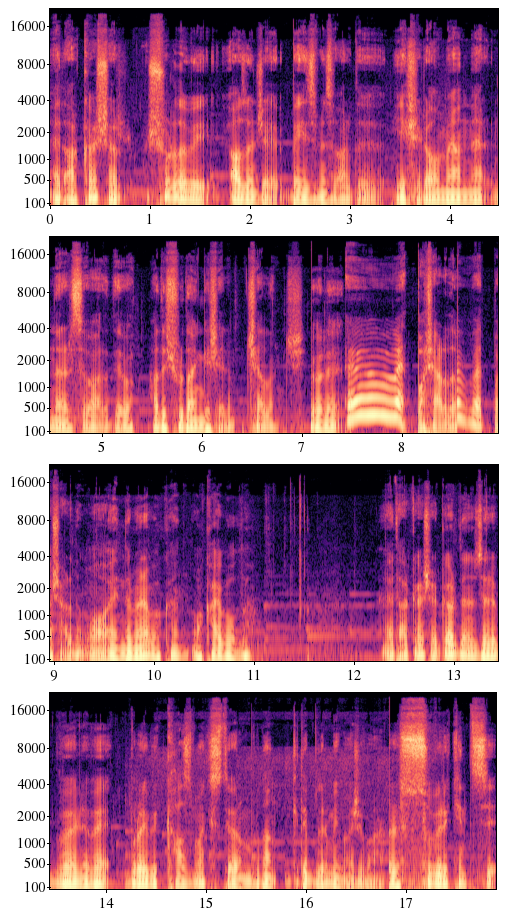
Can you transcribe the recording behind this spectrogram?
Evet arkadaşlar şurada bir az önce base'imiz vardı. Yeşil olmayan ner- neresi vardı diye bak. Hadi şuradan geçelim. Challenge. Böyle evet başardım. Evet başardım. O endirmene bakın. O kayboldu. Evet arkadaşlar gördüğünüz üzere böyle ve burayı bir kazmak istiyorum. Buradan gidebilir miyim acaba? Böyle su birikintisi.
